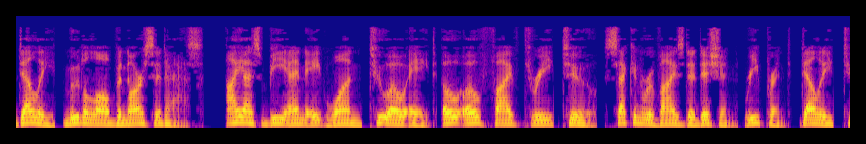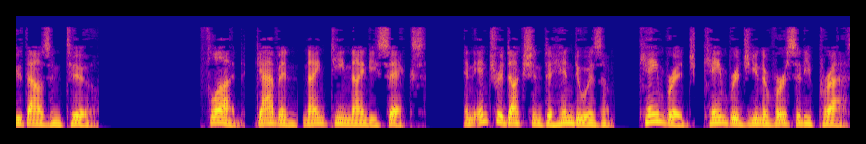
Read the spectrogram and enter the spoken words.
Delhi, Motilal Banarsidass. ISBN 81-208-0053-2, second revised edition, reprint, Delhi, 2002. Flood, Gavin 1996. An Introduction to Hinduism. Cambridge, Cambridge University Press.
